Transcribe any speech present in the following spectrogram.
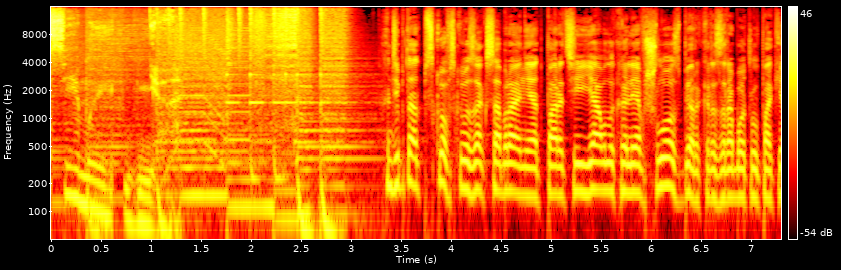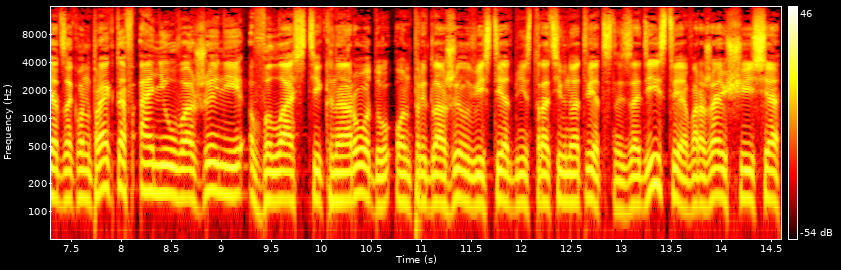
Темы дня. Депутат Псковского ЗАГС Собрания от партии «Яблоко» Лев Шлосберг разработал пакет законопроектов о неуважении власти к народу. Он предложил ввести административную ответственность за действия, выражающиеся,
